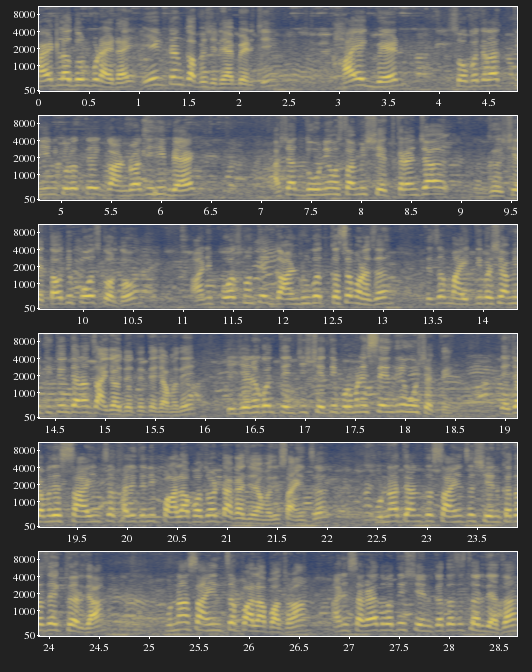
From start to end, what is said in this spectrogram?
हाईटला दोन फूट हाईट आहे. एक टन कपॅसिटी आहे बेडची हा एक बेड सोबत त्याला तीन किलो ते गांडुळाची ही बॅग अशा दोन्ही वस्तू आम्ही शेतकऱ्यांच्या घ शेतावरती पोच करतो. आणि पोच म्हणून ते गांडूळगत कसं बनायचं त्याचं माहितीपेक्षा आम्ही तिथून त्यांना जागा देतो त्याच्यामध्ये. की जेणेकरून त्यांची शेती पूर्णपणे सेंद्रिय होऊ शकते. त्याच्यामध्ये साईंचं खाली त्यांनी पालापाचोळ टाकायचं यामध्ये साईंचं पुन्हा त्यानंतर साईंचं शेणखताचा एक थर द्या. पुन्हा साईंचं पालापाचोळा. आणि सगळ्यात वरती शेणखताचा थर द्यायचा.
